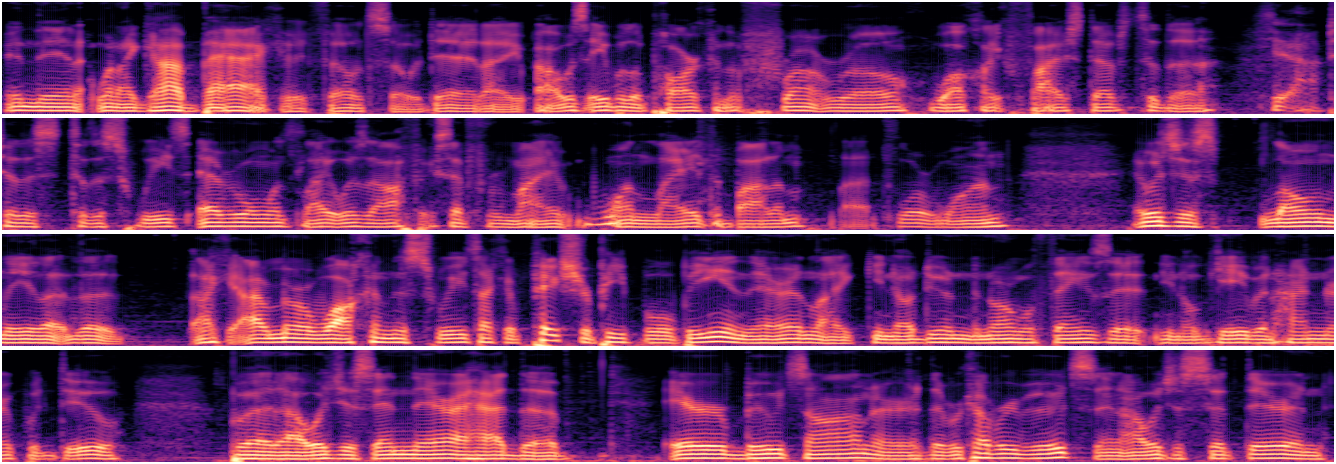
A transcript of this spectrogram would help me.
and then when I got back, it felt so dead. I, I was able to park in the front row, walk like five steps to the Yeah. to this to the suites. Everyone's light was off except for my one light at the bottom, uh, floor one. It was just lonely. Like the I, I remember walking the suites. I could picture people being there and like you know doing the normal things that you know Gabe and Heinrich would do, but I was just in there. I had the air boots on or the recovery boots, and I would just sit there and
